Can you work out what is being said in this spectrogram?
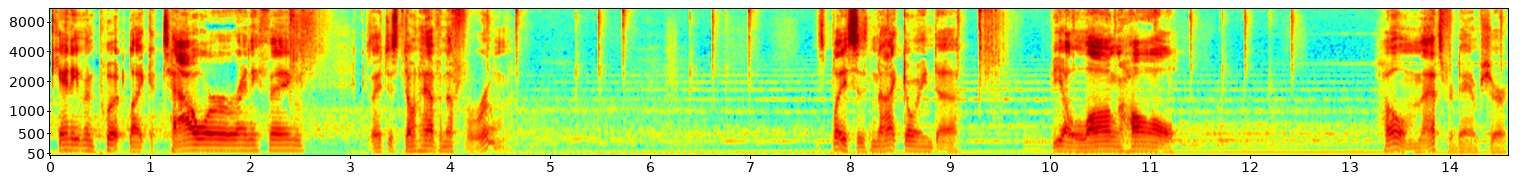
Can't even put like a tower or anything. Because I just don't have enough room. This place is not going to be a long haul home, that's for damn sure.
